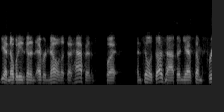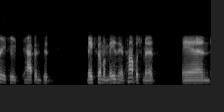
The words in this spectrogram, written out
Yeah, nobody's going to ever know unless that happens, but until it does happen, you have some freak who happened to make some amazing accomplishment and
